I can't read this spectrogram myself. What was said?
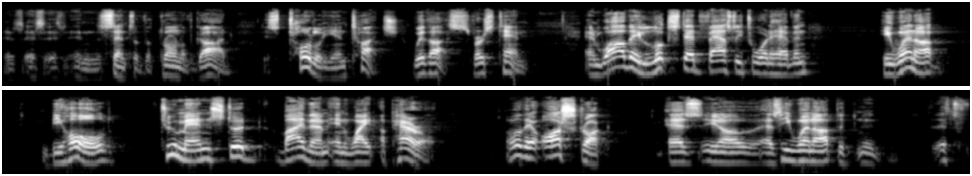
it's, it's, it's in the sense of the throne of God. It's totally in touch with us. Verse 10 And while they looked steadfastly toward heaven, he went up Behold, two men stood by them in white apparel. Oh, they're awestruck as you know as he went up. It's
